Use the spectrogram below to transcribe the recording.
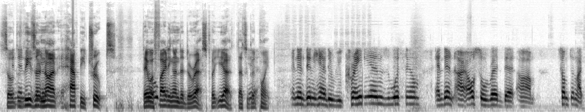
So th- then- these are yeah. not happy troops. They No, were but- fighting under duress. But yeah, that's a Yeah. good point. and then then he had the Ukrainians with him, and then I also read that um, something like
